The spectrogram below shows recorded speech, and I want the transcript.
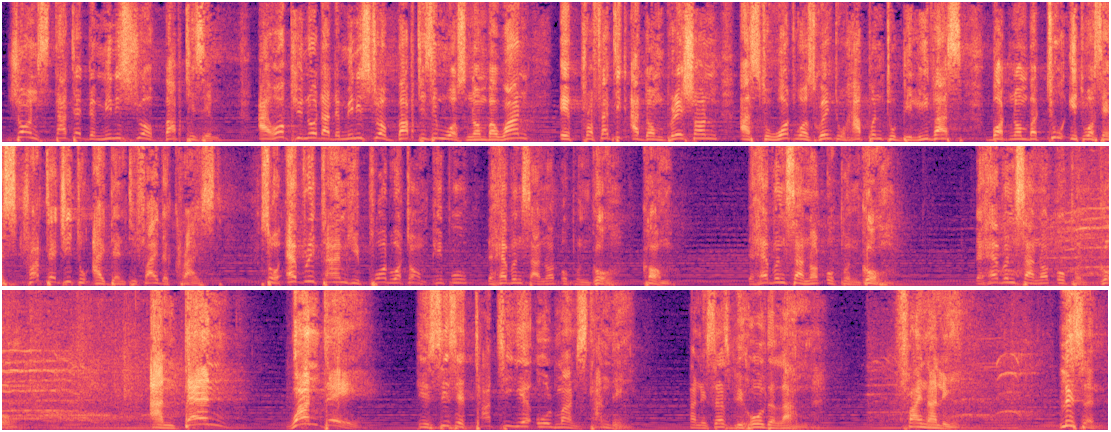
John started the ministry of baptism. I hope you know that the ministry of baptism was number one, a prophetic adumbration as to what was going to happen to believers. But number two, it was a strategy to identify the Christ. So every time he poured water on people, the heavens are not open. Go, come. The heavens are not open. Go. The heavens are not open. Go. And then one day, he sees a 30 year old man standing and he says, Behold the Lamb. Finally, listen.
